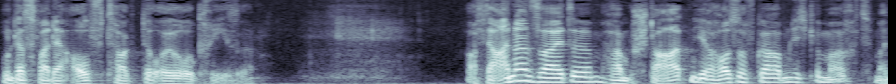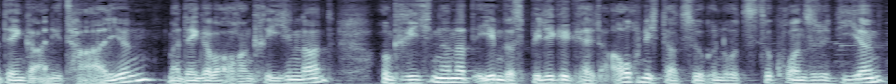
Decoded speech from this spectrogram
und das war der Auftakt der Eurokrise. Auf der anderen Seite haben Staaten ihre Hausaufgaben nicht gemacht. Man denke an Italien, man denke aber auch an Griechenland. Und Griechenland hat eben das billige Geld auch nicht dazu genutzt, zu konsolidieren,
